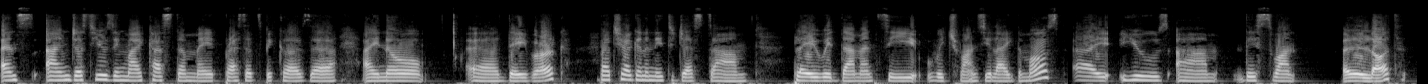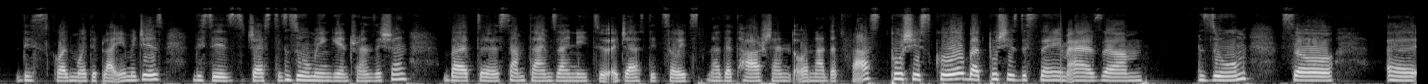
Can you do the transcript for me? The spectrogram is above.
And I'm just using my custom made presets because uh, I know uh, they work. But you're gonna need to just um, play with them and see which ones you like the most. I use um, this one a lot this is called multiply images this is just zooming in transition but uh, sometimes I need to adjust it so it's not that harsh and or not that fast push is cool but push is the same as um, zoom so uh,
